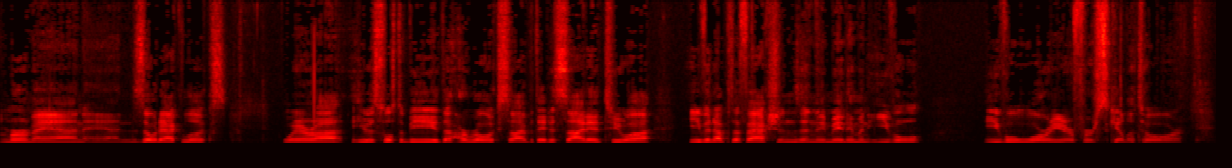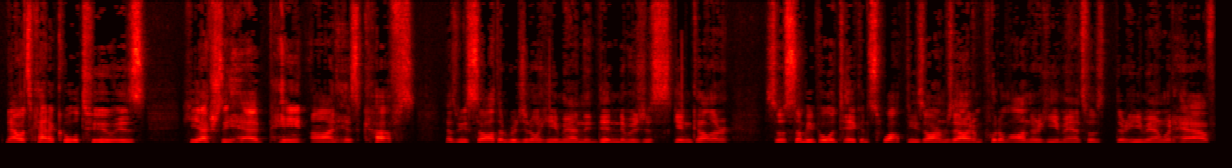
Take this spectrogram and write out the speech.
Merman and Zodak looks, where uh, he was supposed to be the heroic side, but they decided to uh, even up the factions and they made him an evil, evil warrior for Skeletor. Now, what's kind of cool too is he actually had paint on his cuffs. As we saw with the original He-Man, they didn't. It was just skin color. So some people would take and swap these arms out and put them on their He-Man so their He-Man would have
